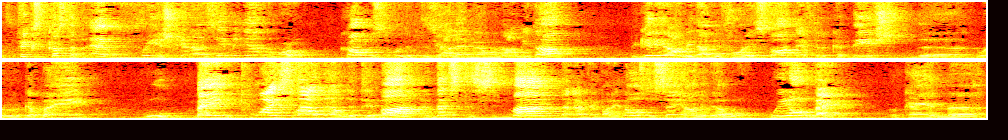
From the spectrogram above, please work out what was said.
a fixed custom. Every Ashkenazi minyan in the world comes when if there's Ya'aleh Ve'avo Amidah, beginning Amidah before they start, after the Kaddish, the one of the Gabbaim will bang twice loudly on the Teba, and that's the siman that everybody knows to say Ya'aleh Ve'avo. We don't bang, okay? And uh,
